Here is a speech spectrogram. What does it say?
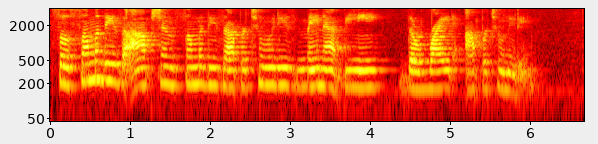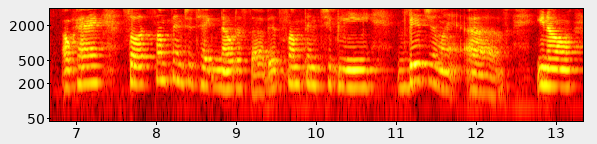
so some of these options, some of these opportunities may not be the right opportunity. Okay, so it's something to take notice of. It's something to be vigilant of. You know,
